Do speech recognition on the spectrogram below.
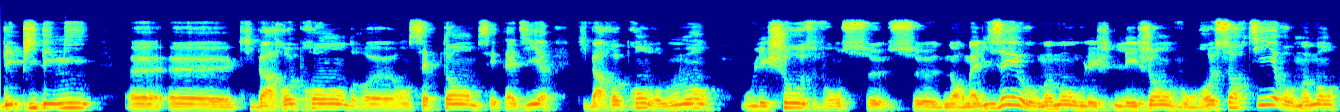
d'épidémie euh, euh, qui va reprendre euh, en septembre, c'est-à-dire qui va reprendre au moment où les choses vont se, normaliser, au moment où les, gens vont ressortir, au moment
